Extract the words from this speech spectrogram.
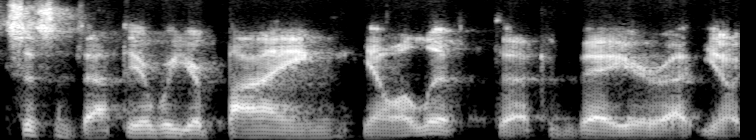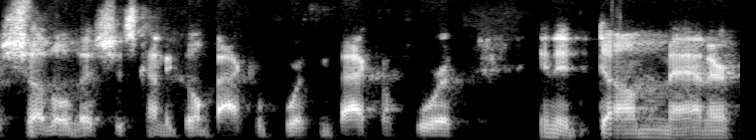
systems out there where you're buying, you know, a lift, a conveyor, a, you know, a shuttle that's just kind of going back and forth and back and forth in a dumb manner.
